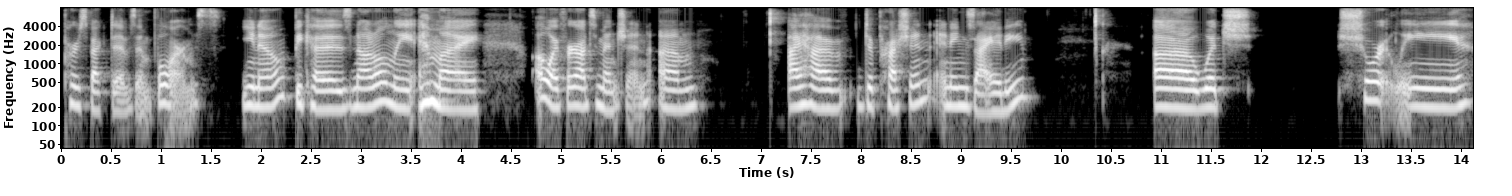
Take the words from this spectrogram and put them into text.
perspectives and forms, you know, because not only am I oh, I forgot to mention, um I have depression and anxiety, uh, which shortly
